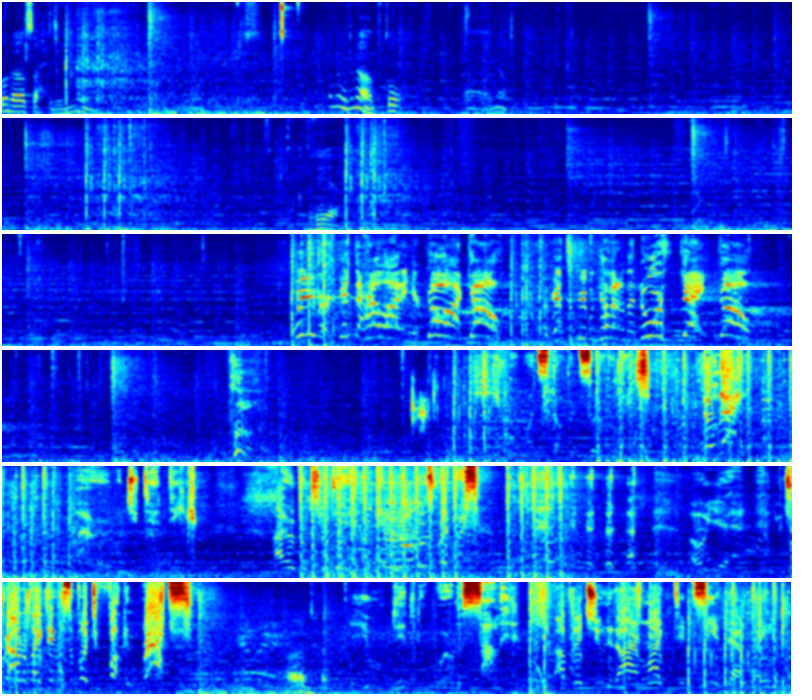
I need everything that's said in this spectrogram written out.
هبطوا يا صاحبي منين؟ هم بنا هبطوا اه نعم فقط غياب Weaver, get the hell out of here! Go on, go! I've got some people coming on the north gate! Go! Bet you that Iron Mike didn't see it that way.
